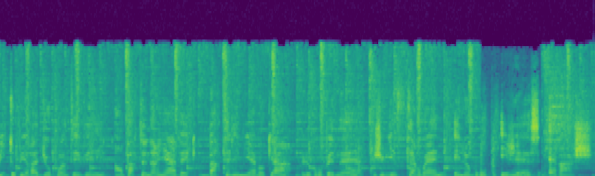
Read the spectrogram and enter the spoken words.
b2b-radio.tv en partenariat avec Barthélémy Avocat, le groupe NR, Juliette Sterwen et le groupe IGS RH.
